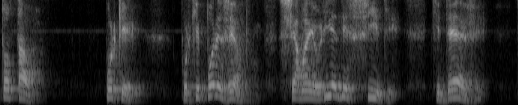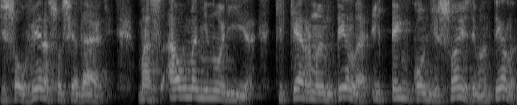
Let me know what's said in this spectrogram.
total. Por quê? Porque, por exemplo, se a maioria decide que deve dissolver a sociedade, mas há uma minoria que quer mantê-la e tem condições de mantê-la,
